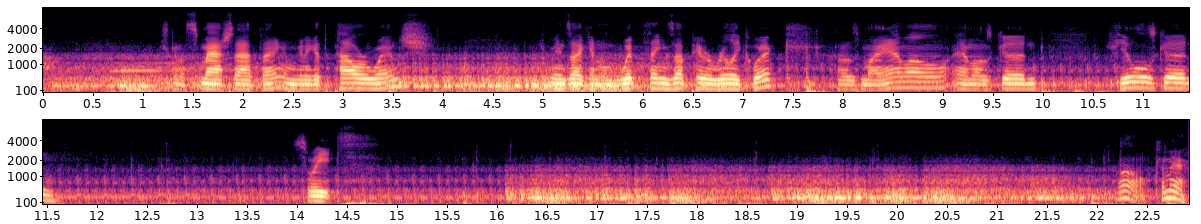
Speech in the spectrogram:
I'm just gonna smash that thing. I'm gonna get the power winch. Which means I can whip things up here really quick. How's my ammo? Ammo's good. Fuel's good. Sweet. Oh, come here.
